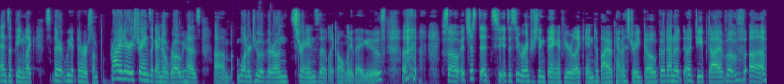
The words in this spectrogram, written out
ends up being like there we there are some proprietary strains like I know Rogue has um, one or two of their own strains that like only they use. so it's just it's it's a super interesting thing if you're like into biochemistry. Go go down a, a deep dive of uh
